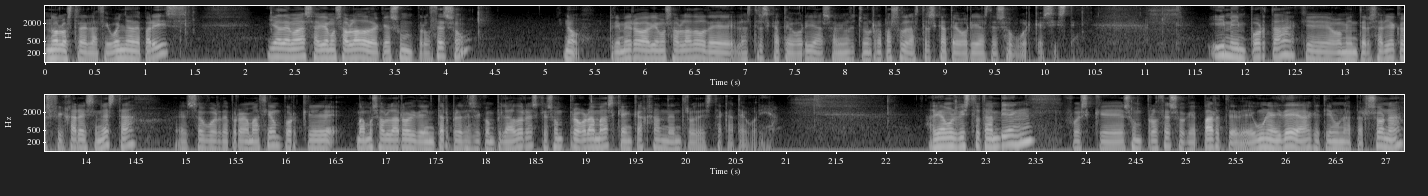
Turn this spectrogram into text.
no los, trae la cigüeña de París y además habíamos hablado de que es un proceso. No, primero habíamos hablado de las tres categorías, habíamos hecho un repaso de las tres categorías de software que existen. Y me importa que, o me interesaría que os fijarais en esta, el software de programación porque vamos a hablar hoy de intérpretes y compiladores que son programas que encajan dentro de esta categoría. Habíamos visto también pues que es un proceso que parte de una idea que tiene una persona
